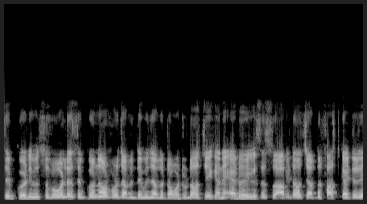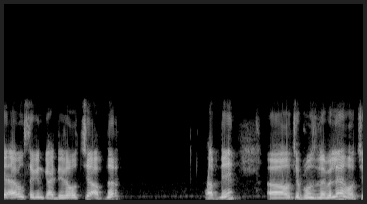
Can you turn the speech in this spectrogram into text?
সেভ করে নেবেন সো প্রোফাইলটাকে সেভ করে নেওয়ার পর হচ্ছে আপনি দেখবেন যে আপনার টমেটোটা হচ্ছে এখানে অ্যাড হয়ে গেছে। সো এটা হচ্ছে আপনার ফার্স্ট ক্রাইটেরিয়া এবং সেকেন্ড ক্রাইটেরিয়া হচ্ছে আপনার আপনি হচ্ছে ব্রোঞ্জ লেভেলে হচ্ছে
